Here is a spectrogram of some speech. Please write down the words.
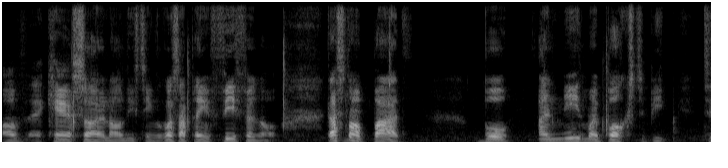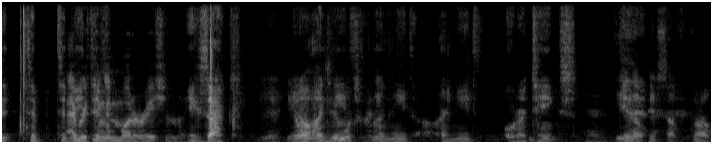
of uh, KSI and all these things. I'm gonna start playing FIFA and all. That's not bad, but I need my box to be to to to be Everything different. in moderation. Like, exactly. yeah. You know, I want too need, much of I need, I need other things. Yeah. Yeah. Help yourself grow.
